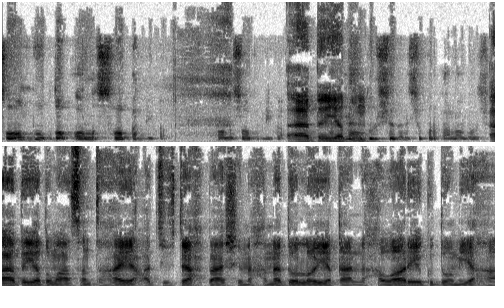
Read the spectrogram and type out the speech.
soo muuqdo oo la soo bandhigo aad ayaad umahadsan tahay cabdifataax baashi maxamed oo loo yaqaano xawaari guddoomiyaha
